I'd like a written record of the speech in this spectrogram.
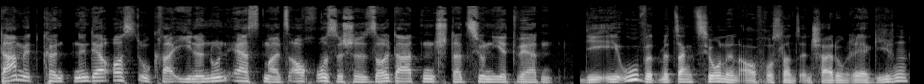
Damit könnten in der Ostukraine nun erstmals auch russische Soldaten stationiert werden. Die EU wird mit Sanktionen auf Russlands Entscheidung reagieren.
